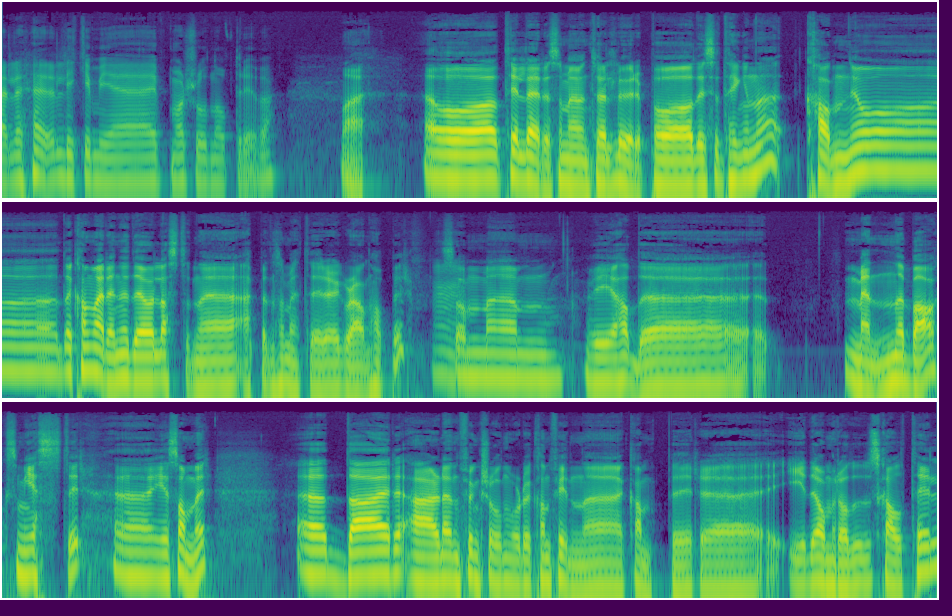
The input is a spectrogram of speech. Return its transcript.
er like mye informasjon å oppdrive. Nei. Og til dere som eventuelt lurer på disse tingene, kan jo Det kan være en idé å laste ned appen som heter Groundhopper, Mm. som um, vi hadde mennene bak som gjester uh, i sommer. Eh, der er det en funksjon hvor du kan finne kamper eh, i det området du skal til.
